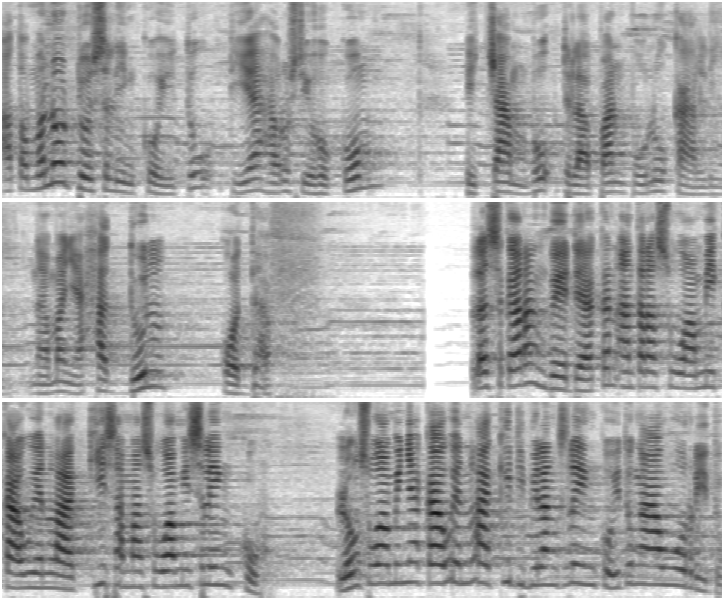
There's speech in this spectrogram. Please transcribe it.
atau menuduh selingkuh itu dia harus dihukum dicambuk 80 kali. Namanya haddul kodaf lah sekarang bedakan antara suami kawin lagi sama suami selingkuh. Long suaminya kawin lagi dibilang selingkuh itu ngawur itu.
